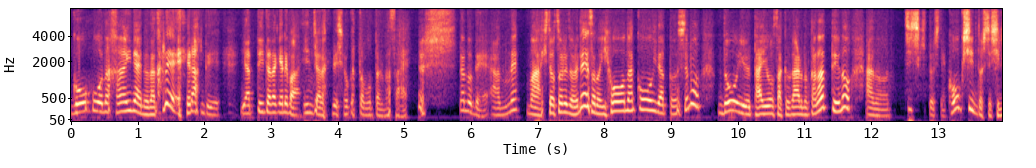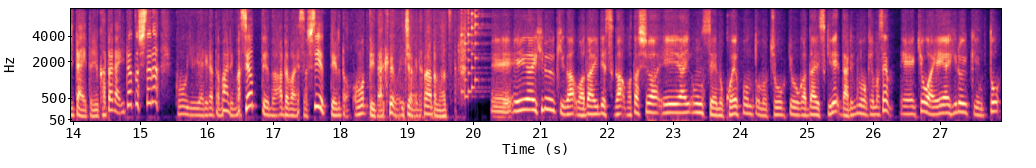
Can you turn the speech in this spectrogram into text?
合法な範囲内の中で選んでやっていただければいいんじゃないでしょうかと思っております。はい。なので、あのね、まあ人それぞれで、その違法な行為だったとしても、どういう対応策があるのかなっていうのを、あの、知識として好奇心として知りたいという方がいたとしたら、こういうやり方もありますよっていうのをアドバイスとして言っていると思っていただければいいんじゃないかなと思います。えー、AI ひろゆきが話題ですが、私は AI 音声の声フォントの調教が大好きで誰にも受けません。えー、今日は AI ひろゆきと、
